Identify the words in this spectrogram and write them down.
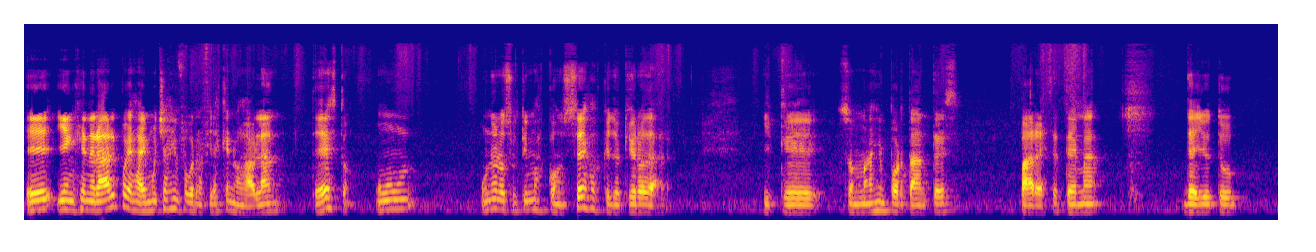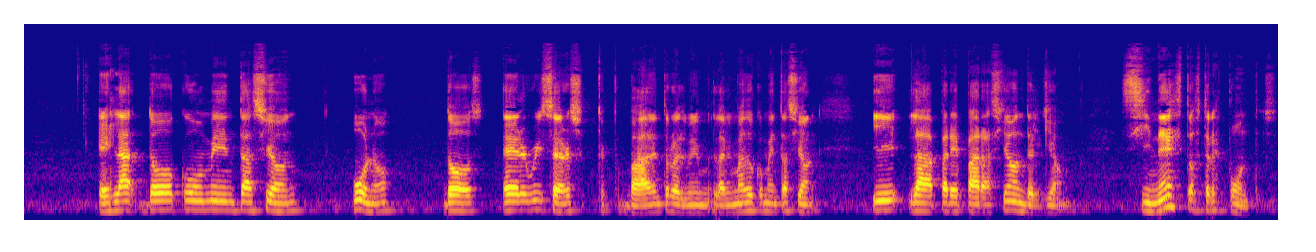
Eh, y en general, pues hay muchas infografías que nos hablan de esto. Un, uno de los últimos consejos que yo quiero dar y que son más importantes para este tema de YouTube es la documentación. Uno, dos, el research, que va dentro de la misma documentación, y la preparación del guion. Sin estos tres puntos,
